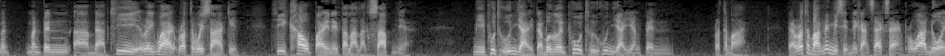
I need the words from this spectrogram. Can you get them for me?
มันมันเป็นแบบที่เรียกว่ารัฐวิสาหกิจที่เข้าไปในตลาดหลักทรัพย์เนี่ยมีผู้ถือหุ้นใหญ่แต่บังเอิญผู้ถือหุ้นใหญ่ยังเป็นรัฐบาล แต่รัฐบาลไม่มีสิทธิ์ในการแทรกแซงเพราะว่าโดย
